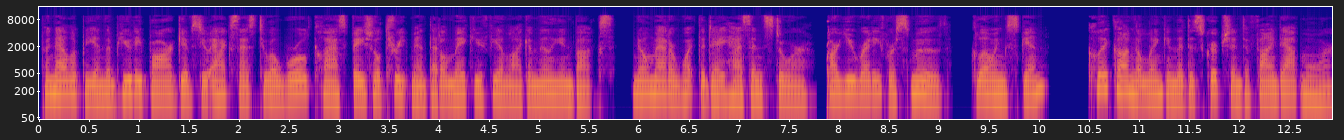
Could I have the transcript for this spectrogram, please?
Penelope and the Beauty Bar gives you access to a world-class facial treatment that'll make you feel like a million bucks, no matter what the day has in store. Are you ready for smooth, glowing skin? Click on the link in the description to find out more.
